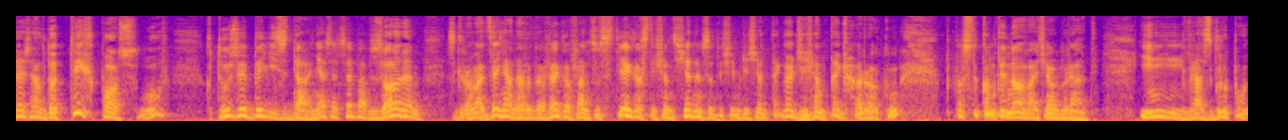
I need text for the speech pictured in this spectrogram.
należał do tych posłów, którzy byli zdania, że trzeba wzorem Zgromadzenia Narodowego Francuskiego z 1789 roku po prostu kontynuować obrady. I wraz z grupą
